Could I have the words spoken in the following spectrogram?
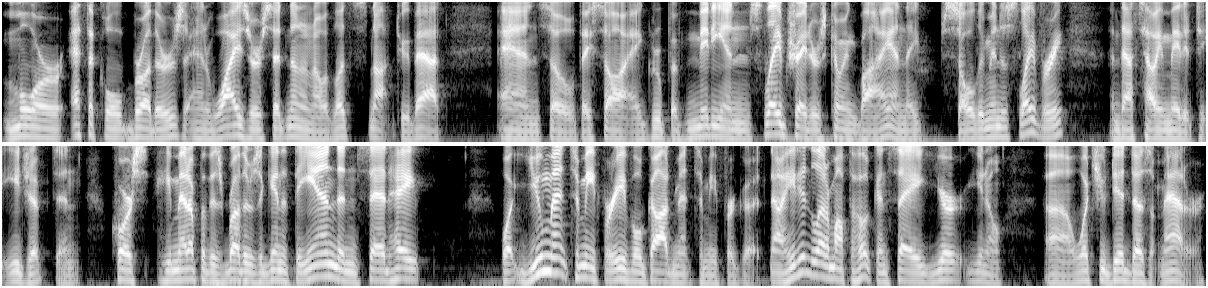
more ethical brothers and wiser said, no, no, no, let's not do that. And so they saw a group of Midian slave traders coming by and they sold him into slavery. And that's how he made it to Egypt. And of course, he met up with his brothers again at the end and said, hey, what you meant to me for evil, God meant to me for good. Now, he didn't let him off the hook and say, you're, you know, uh, what you did doesn't matter.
